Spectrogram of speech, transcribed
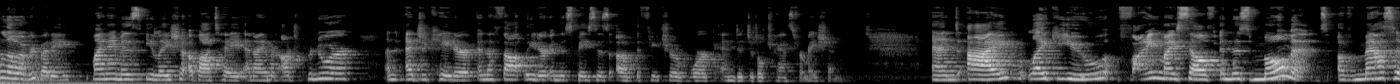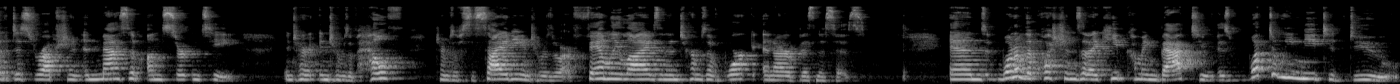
Hello, everybody. My name is Elatia Abate, and I am an entrepreneur, an educator, and a thought leader in the spaces of the future of work and digital transformation. And I, like you, find myself in this moment of massive disruption and massive uncertainty in, ter- in terms of health, in terms of society, in terms of our family lives, and in terms of work and our businesses. And one of the questions that I keep coming back to is what do we need to do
